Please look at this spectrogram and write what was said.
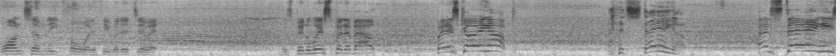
quantum leap forward if he were to do it. It's been whispered about, but it's going up And it's staying up. and staying. He's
